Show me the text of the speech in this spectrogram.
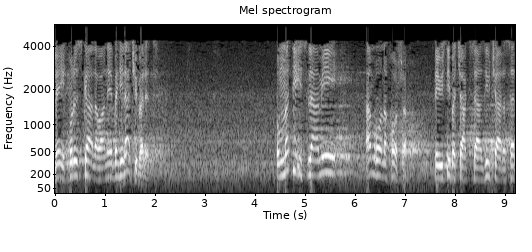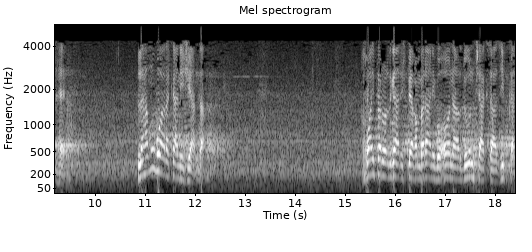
لی قورسکە لەوانەیە بە هیلاکی بەرێت ئومەتی ئیسلامی ئەمڕۆ نەخۆشە پێویستی بە چاکسازی و چارەسەر هەیە لە هەموو بوارەکانی ژیاندا خی پەروەردگاریش پێغەمبەرانی بۆ ئەوە ناردوون چاکسازی بکەن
